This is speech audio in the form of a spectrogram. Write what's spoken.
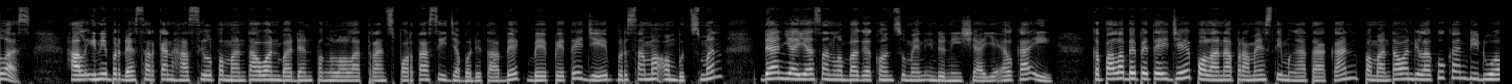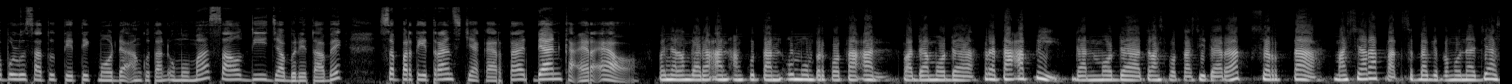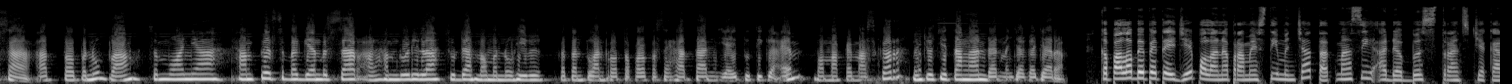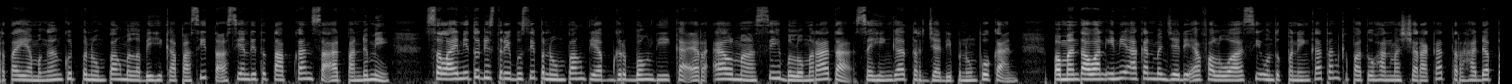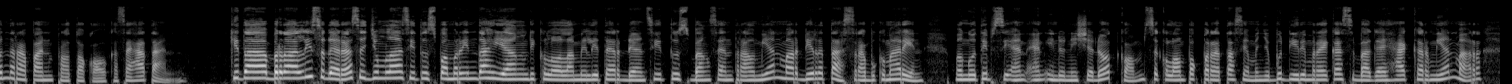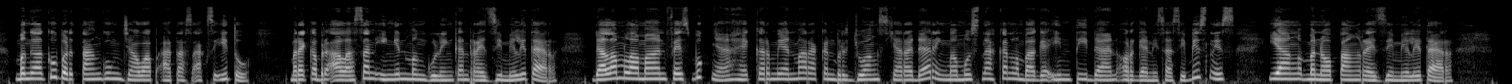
Hal ini berdasarkan hasil pemantauan Badan Pengelola Transportasi Jabodetabek BPTJ bersama Ombudsman dan Yayasan Lembaga Konsumen Indonesia YLKI. Kepala BPTJ Polana Pramesti mengatakan pemantauan dilakukan di 21 titik moda angkutan umum massal di Jabodetabek seperti Transjakarta dan KRL penyelenggaraan angkutan umum perkotaan pada moda kereta api dan moda transportasi darat serta masyarakat sebagai pengguna jasa atau penumpang semuanya hampir sebagian besar alhamdulillah sudah memenuhi ketentuan protokol kesehatan yaitu 3M, memakai masker, mencuci tangan dan menjaga jarak. Kepala BPTJ Polana Pramesti mencatat masih ada bus Transjakarta yang mengangkut penumpang melebihi kapasitas yang ditetapkan saat pandemi. Selain itu distribusi penumpang tiap gerbong di KRL masih belum merata sehingga terjadi penumpukan. Pemantauan ini akan menjadi evaluasi untuk peningkatan kepatuhan masyarakat terhadap penerapan protokol kesehatan. Kita beralih, saudara, sejumlah situs pemerintah yang dikelola militer dan situs Bank Sentral Myanmar diretas Rabu kemarin. Mengutip CNNIndonesia.com, sekelompok peretas yang menyebut diri mereka sebagai hacker Myanmar mengaku bertanggung jawab atas aksi itu. Mereka beralasan ingin menggulingkan rezim militer. Dalam laman Facebooknya, hacker Myanmar akan berjuang secara daring memusnahkan lembaga inti dan organisasi bisnis yang menopang rezim militer.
